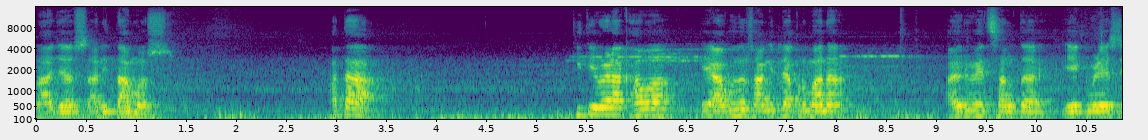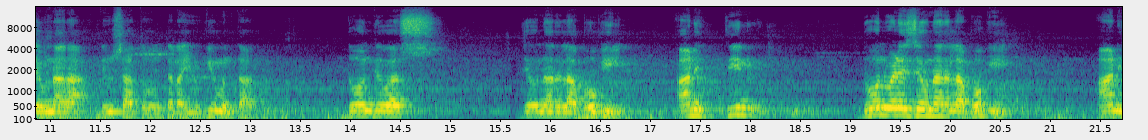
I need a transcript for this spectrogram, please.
राजस आणि तामस. आता किती वेळा खावं हे अगोदर सांगितल्याप्रमाणे आयुर्वेद सांगतं एक वेळेस जेवणारा दिवसातून त्याला योगी म्हणतात. दोन दिवस जेवणाऱ्याला भोगी आणि तीन दोन वेळेस जेवणाऱ्याला भोगी आणि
